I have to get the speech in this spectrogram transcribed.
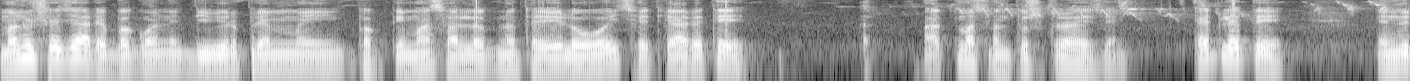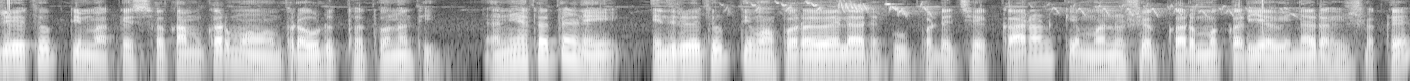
મનુષ્ય જ્યારે ભગવાનની દિવ્ય પ્રેમમય ભક્તિમાં સંલગ્ન થયેલો હોય છે, ત્યારે તે આત્મા સંતુષ્ટ રહે છે. એટલે તે ઇન્દ્રિય તૃપ્તિમાં કે સકામ કર્મોમાં પ્રવૃત્ત થતો નથી. અન્યથા તેણે ઇન્દ્રિય તૃપ્તિમાં પરોવેલા રહેવું પડે છે, કારણ કે મનુષ્ય કર્મ કર્યા વિના રહી શકે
